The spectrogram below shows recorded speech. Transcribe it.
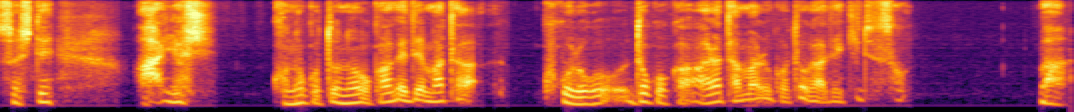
そしてああよしこのことのおかげでまた心をどこか改まることができるぞ。まあ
